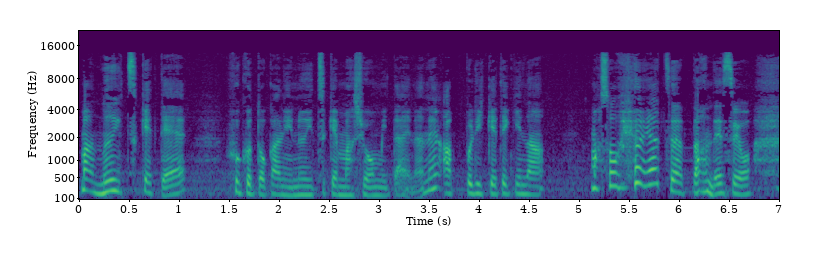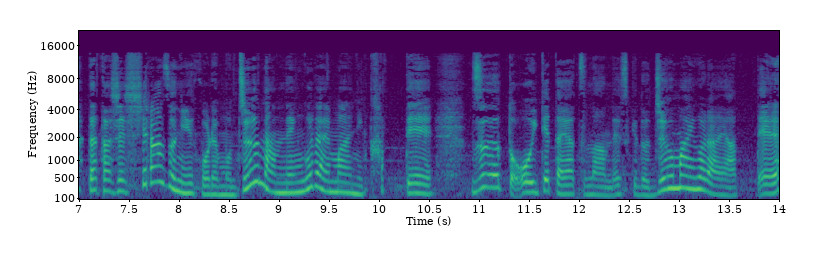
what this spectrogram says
まあ、縫い付けて服とかに縫い付けましょうみたいなねアップリケ的なまあそういうやつやったんですよ。で、私知らずにこれもう十何年ぐらい前に買って、ずっと置いてたやつなんですけど、10枚ぐらいあって、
